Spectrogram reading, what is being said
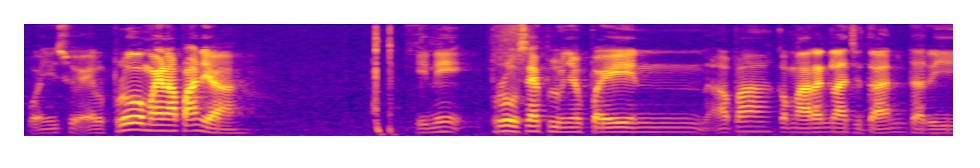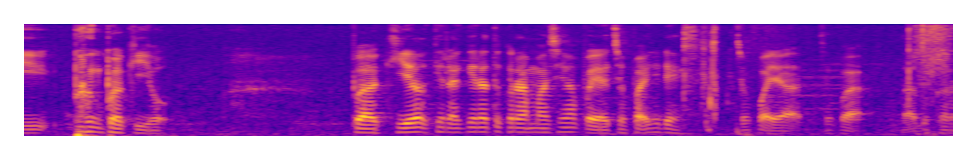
Poin UCL bro main apaan ya? Ini bro saya belum nyobain apa kemarin lanjutan dari Bang Bagio Bagio kira-kira tuh kerama siapa ya? Coba ini deh. Coba ya coba tak tuker.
